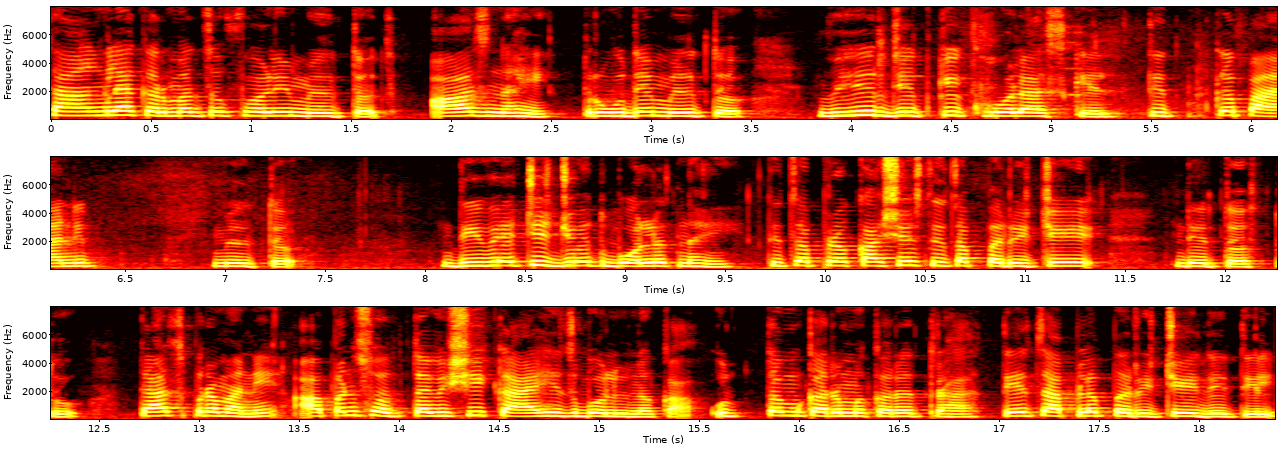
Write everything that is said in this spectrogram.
चांगल्या कर्माचं फळ मिळतंच. आज नाही तर उद्या मिळतं. विहीर जितकी खोल असकेल तितकं पाणी मिळतं. दिव्याची ज्योत बोलत नाही तिचा प्रकाशच तिचा परिचय देत असतो. त्याचप्रमाणे आपण स्वतःविषयी काहीच बोलू नका. उत्तम कर्म करत राहा तेच आपला परिचय देतील.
